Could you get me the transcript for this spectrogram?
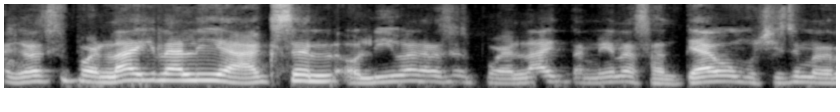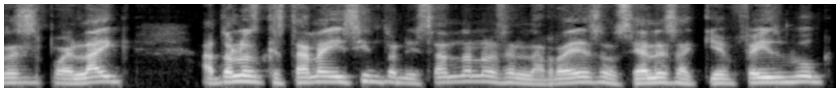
gracias por el like, Lali, a Axel Oliva, gracias por el like, también a Santiago, muchísimas gracias por el like, a todos los que están ahí sintonizándonos en las redes sociales, aquí en Facebook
